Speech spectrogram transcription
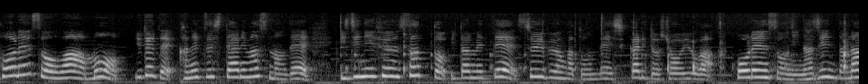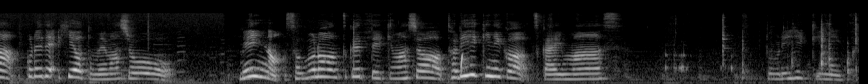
ほうれん草はもう茹でて加熱してありますので12分さっと炒めて水分が飛んでしっかりと醤油がほうれん草に馴染んだらこれで火を止めましょう。メインのそぼろを作っていきましょう。鶏ひき肉を使います。鶏ひき肉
